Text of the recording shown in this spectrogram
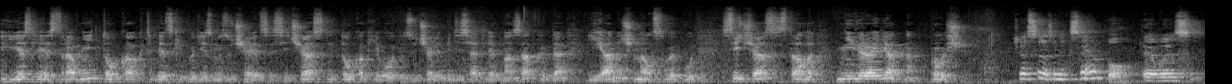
Если сравнить то, как тибетский буддизм изучается сейчас, и то, как его изучали 50 лет назад, когда я начинал свой путь, сейчас стало невероятно проще. Just as an example, there was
